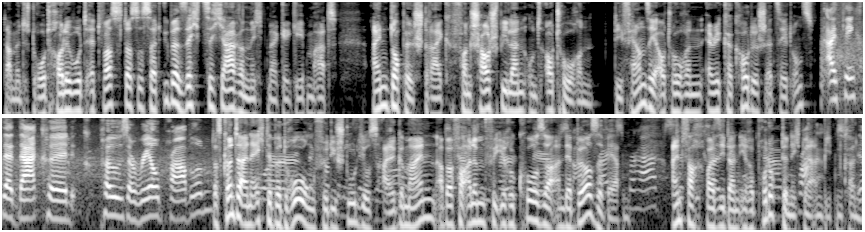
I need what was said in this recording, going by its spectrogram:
Damit droht Hollywood etwas, das es seit über 60 Jahren nicht mehr gegeben hat. Ein Doppelstreik von Schauspielern und Autoren. Die Fernsehautorin Erika Kodisch erzählt uns. Das könnte eine echte Bedrohung für die Studios allgemein, aber vor allem für ihre Kurse an der Börse werden. Einfach weil sie dann ihre Produkte nicht mehr anbieten können.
